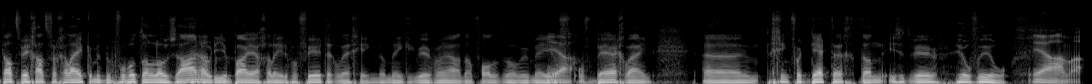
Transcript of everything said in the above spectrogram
dat weer gaat vergelijken met bijvoorbeeld een Lozano Ja. die een paar jaar geleden voor 40 wegging, dan denk ik weer van ja, dan valt het wel weer mee. Of Bergwijn. Ehm, ging voor 30, dan is het weer heel veel. Ja, maar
